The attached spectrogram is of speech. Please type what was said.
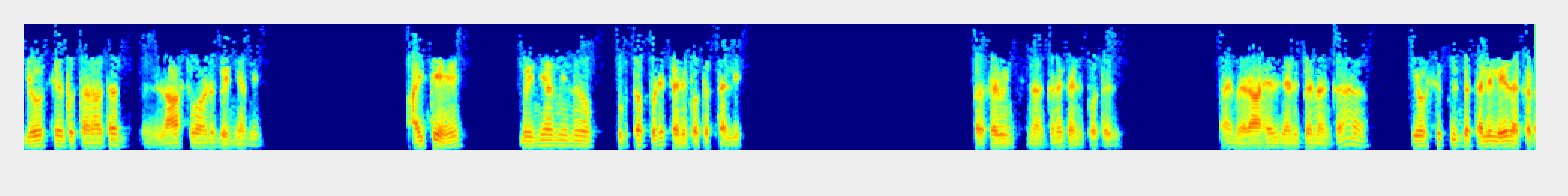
యోసేపు తర్వాత లాస్ట్ వాడు బెన్యామిన్. అయితే బెన్యామిన్ పుట్టప్పుడే చనిపోతుంది తల్లి. ప్రసవించినాకనే చనిపోతుంది ఆమె రాహేల్ చనిపోయినాక యోసేపు ఇంకా తల్లి లేదు అక్కడ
